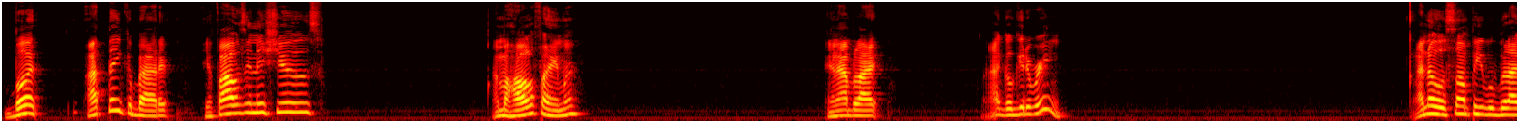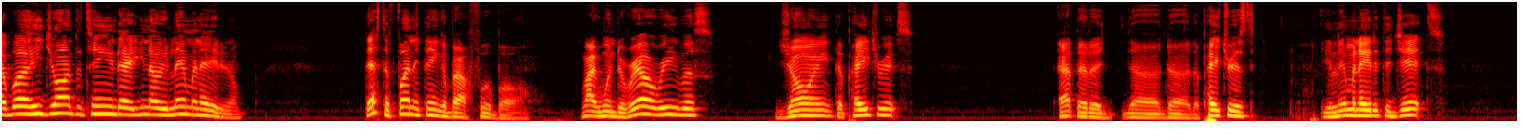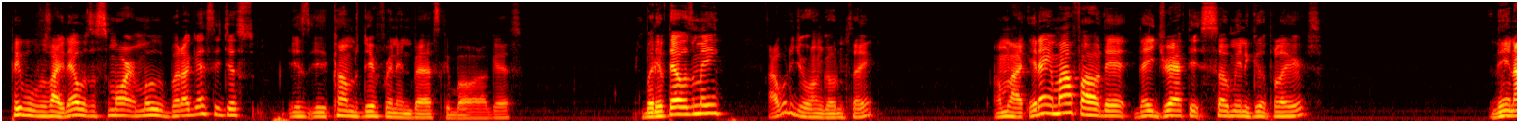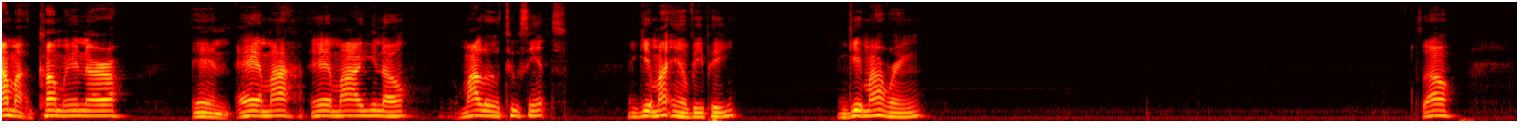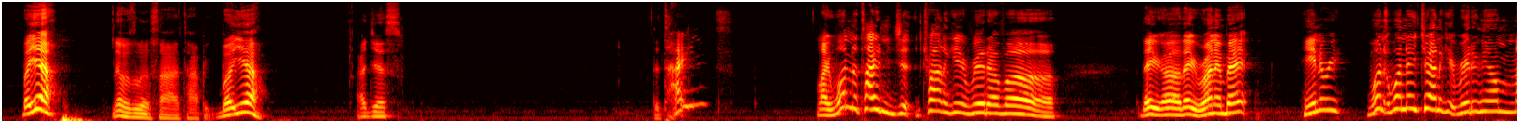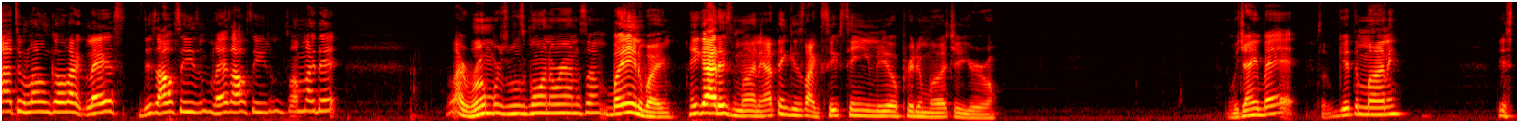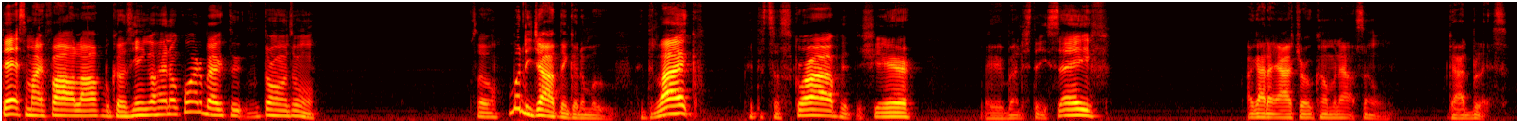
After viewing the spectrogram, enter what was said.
But I think about it. If I was in his shoes, I'm a Hall of Famer. And I'm like, I go get a ring. I know some people be like, well, he joined the team that, you know, eliminated him. That's the funny thing about football. Like when Darrelle Revis joined the Patriots after the the the, the Patriots eliminated the Jets, people was like, that was a smart move. But I guess it just is it comes different in basketball, I guess. But if that was me, I would have joined Golden State. I'm like, it ain't my fault that they drafted so many good players. Then I might come in there and add my add my, you know, my little two cents and get my MVP and get my ring. So, but yeah, that was a little side topic. But yeah, I just the Titans, like wasn't the Titans just trying to get rid of uh they uh they running back Henry. When when they trying to get rid of him not too long ago, like last this off season, last off season, something like that. Like rumors was going around or something. But anyway, he got his money. I think it's like 16 mil pretty much a euro. Which ain't bad. So get the money. His stats might fall off because he ain't gonna have no quarterback to, throwing to him. So what did y'all think of the move? Hit the like, hit the subscribe, hit the share. Everybody stay safe. I got an outro coming out soon. God bless.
